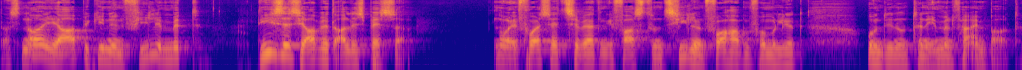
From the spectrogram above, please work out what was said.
Das neue Jahr beginnen viele mit, dieses Jahr wird alles besser. Neue Vorsätze werden gefasst und Ziele und Vorhaben formuliert und in Unternehmen vereinbart.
